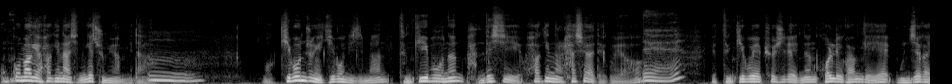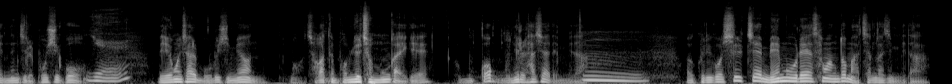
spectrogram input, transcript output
꼼꼼하게 확인하시는 게 중요합니다. 음, 뭐 기본 중에 기본이지만 등기부는 반드시 확인을 하셔야 되고요. 네. 등기부에 표시되어 있는 권리 관계에 문제가 있는지를 보시고 예. 내용을 잘 모르시면 뭐 저 같은 법률 전문가에게 꼭 문의를 하셔야 됩니다. 음. 어, 그리고 실제 매물의 상황도 마찬가지입니다.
